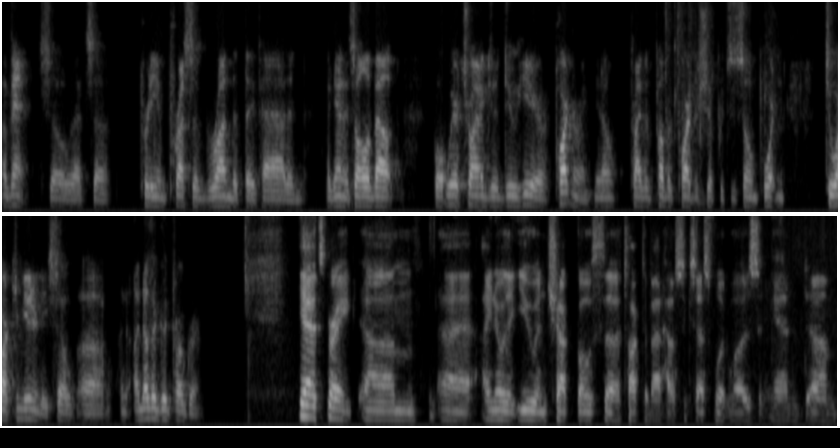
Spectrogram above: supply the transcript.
event. So that's a pretty impressive run that they've had. And again, it's all about what we're trying to do here partnering, you know, private public partnership, which is so important to our community. So uh, another good program. Yeah, it's great. Um, uh, I know that you and Chuck both uh, talked about how successful it was, and um,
